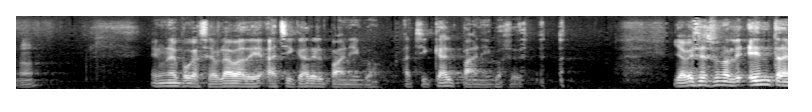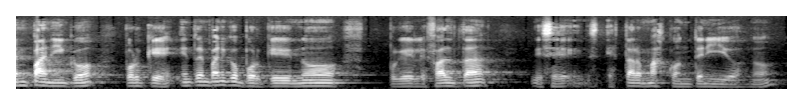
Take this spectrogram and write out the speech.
¿no? En una época se hablaba de achicar el pánico, achicar el pánico. Y a veces uno entra en pánico, ¿por qué? Entra en pánico porque no, porque le falta estar más contenido, ¿no?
